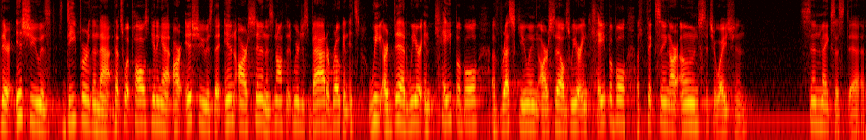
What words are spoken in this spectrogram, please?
Their issue is deeper than that. That's what Paul's getting at. Our issue is that in our sin is not that we're just bad or broken, it's we are dead. We are incapable of rescuing ourselves, we are incapable of fixing our own situation. Sin makes us dead.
